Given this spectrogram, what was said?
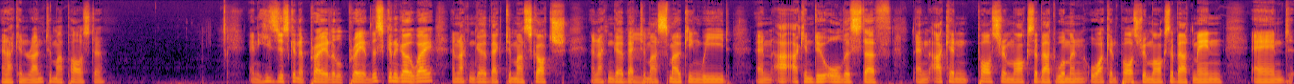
And I can run to my pastor and he's just going to pray a little prayer and this is going to go away and i can go back to my scotch and i can go back to mm. my smoking weed and I, I can do all this stuff and i can pass remarks about women or i can pass remarks about men and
